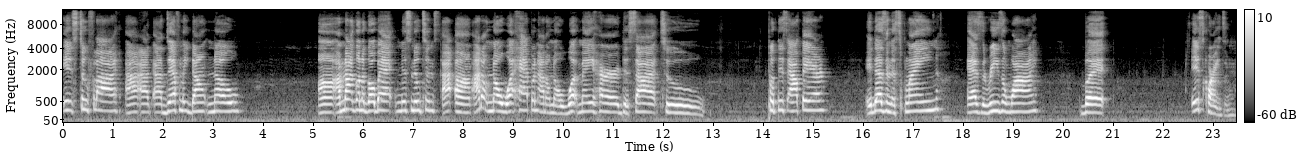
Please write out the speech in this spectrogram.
it's too fly. I, I I definitely don't know. Uh, I'm not gonna go back, Miss Newton. I um I don't know what happened. I don't know what made her decide to put this out there. It doesn't explain as the reason why, but it's crazy.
